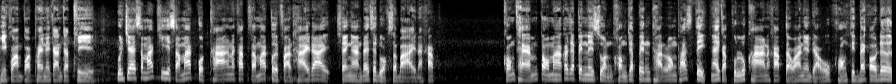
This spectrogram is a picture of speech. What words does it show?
มีความปลอดภัยในการจับขี่กุญแจสมาร์ทคีย์สามารถกดค้างนะครับ สามารถเปิดฝาท้ายได้ใช้งานได้สะดวกสบายนะครับ ของแถมต่อมาก็จะเป็นในส่วนของจะเป็นถาดรองพลาสติกให้กับคุณลูกค้านะครับ แต่ว่าเนี่ยเดี๋ยวของติดแบ็กออเดอร์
